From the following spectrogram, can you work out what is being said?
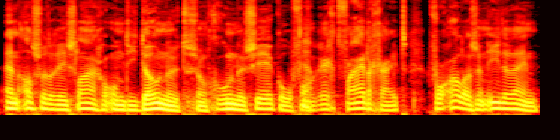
En als we erin slagen om die donut, zo'n groene cirkel van Ja. rechtvaardigheid voor alles en iedereen,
